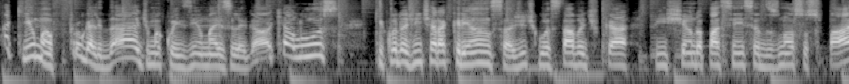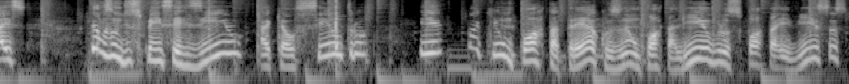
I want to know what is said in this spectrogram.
Aqui uma frugalidade, uma coisinha mais legal. Aqui a luz, que quando a gente era criança a gente gostava de ficar enchendo a paciência dos nossos pais. Temos um dispenserzinho aqui ao centro e aqui um porta-trecos, né? um porta-livros, porta-revistas.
